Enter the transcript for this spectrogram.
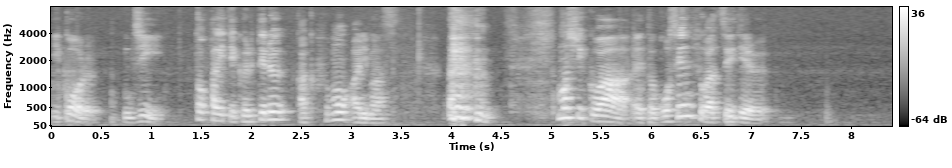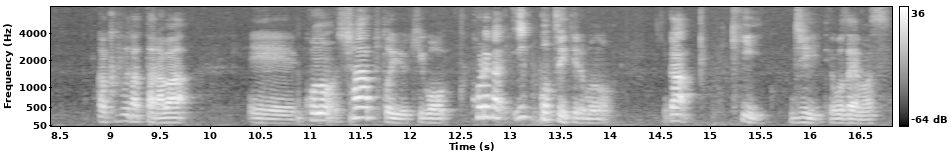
ーイコール G と書いてくれている楽譜もあります。もしくは、えっと五線譜がついている楽譜だったらば、このシャープという記号、これが1個ついているものがキー G でございます。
